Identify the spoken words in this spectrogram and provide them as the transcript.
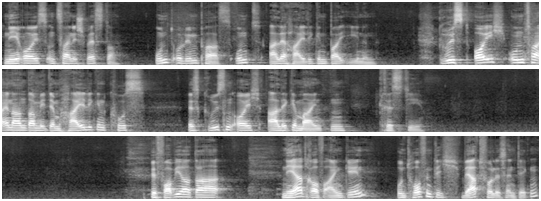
Nereus und seine Schwester und Olympas und alle Heiligen bei ihnen. Grüßt euch untereinander mit dem heiligen Kuss. Es grüßen euch alle Gemeinden Christi. Bevor wir da näher drauf eingehen und hoffentlich Wertvolles entdecken,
